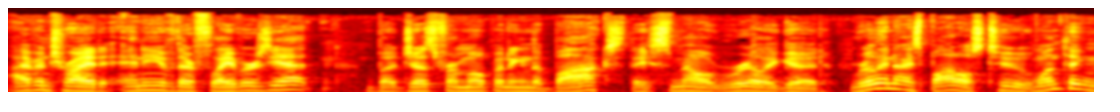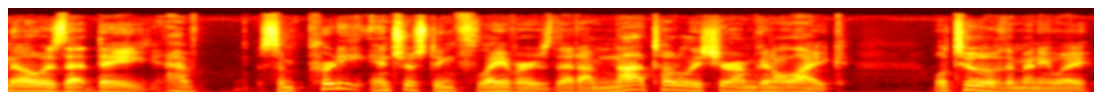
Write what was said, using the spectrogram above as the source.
I haven't tried any of their flavors yet, but just from opening the box, they smell really good. Really nice bottles too. One thing though is that they have some pretty interesting flavors that I'm not totally sure I'm going to like. Well, two of them anyway.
